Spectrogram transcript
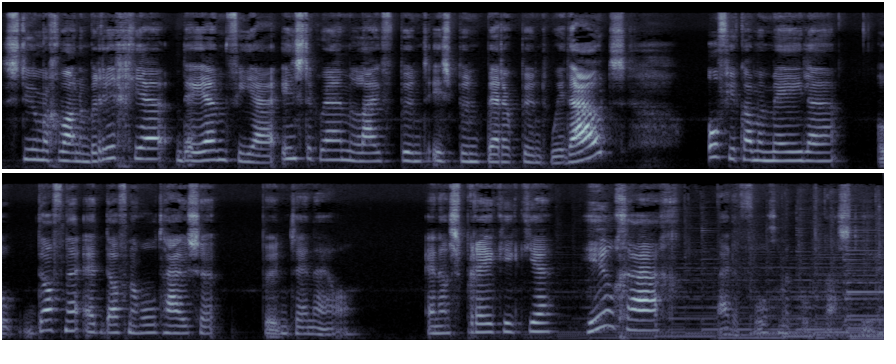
Stuur me gewoon een berichtje, DM via Instagram, live.is.better.without. Of je kan me mailen op daphne.daphneholthuizen.nl En dan spreek ik je heel graag bij de volgende podcast weer.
